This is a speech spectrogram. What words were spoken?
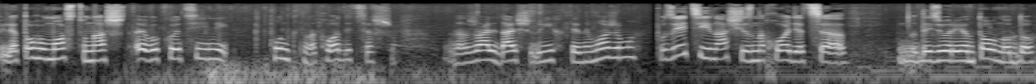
Біля того мосту наш евакуаційний пункт знаходиться, щоб, на жаль, далі доїхати не можемо. Позиції наші знаходяться ну, десь орієнтовно до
